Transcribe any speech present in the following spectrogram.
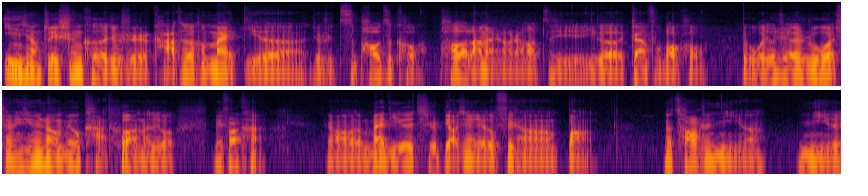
印象最深刻的就是卡特和麦迪的，就是自抛自扣，抛到篮板上，然后自己一个战斧暴扣。我就觉得，如果全明星上没有卡特，那就没法看。然后麦迪的其实表现也都非常棒。那曹老师你呢？你的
